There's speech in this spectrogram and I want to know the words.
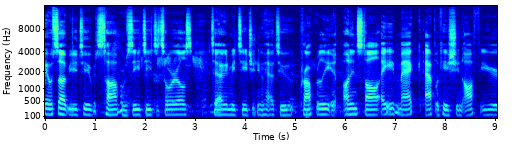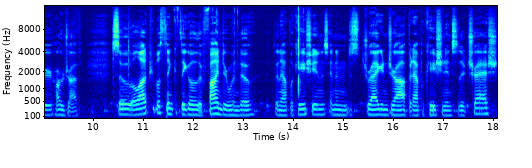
Hey, what's up YouTube? It's Tom from CT Tutorials. Today I'm going to be teaching you how to properly uninstall a Mac application off your hard drive. So a lot of people think if they go to their Finder window, then applications, and then just drag and drop an application into their trash,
